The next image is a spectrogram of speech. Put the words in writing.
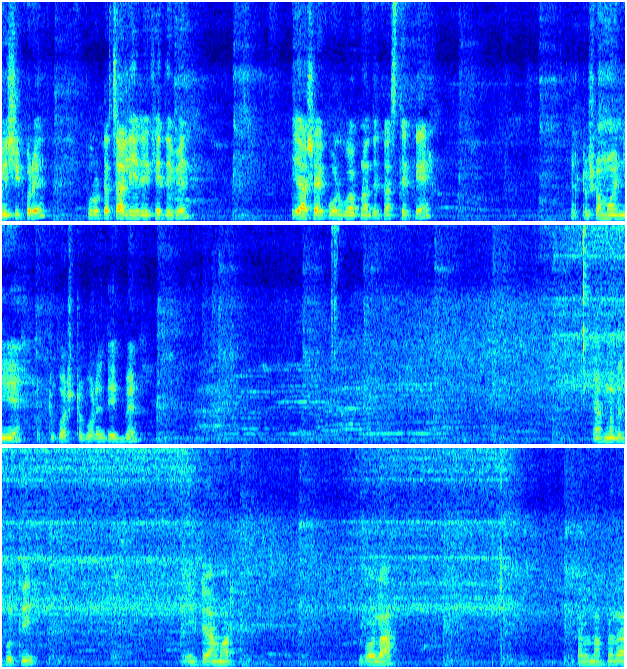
বেশি করে পুরোটা চালিয়ে রেখে দেবেন। এই আশায় করব আপনাদের কাছ থেকে। একটু সময় নিয়ে একটু কষ্ট করে দেখবেন। আপনাদের প্রতি এটা আমার বলা কারণ আপনারা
